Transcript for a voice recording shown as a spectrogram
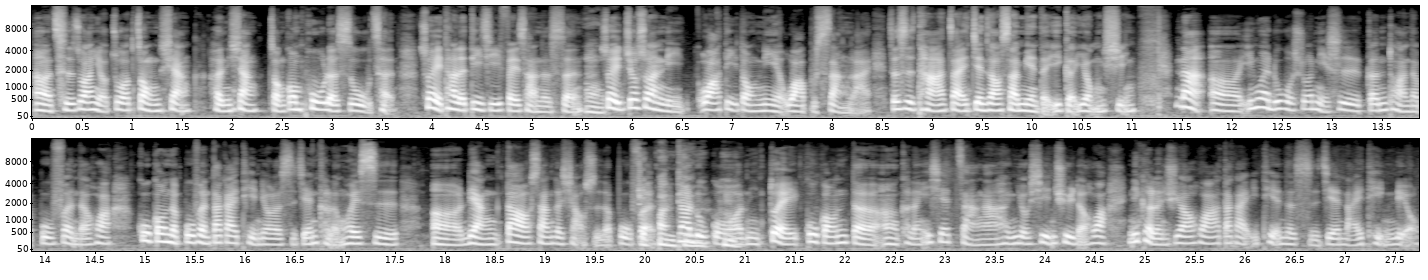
呃，瓷砖有做纵向、横向，总共铺了十五层，所以它的地基非常的深，所以就算你挖地洞，你也挖不上来。这是它在建造上面的一个用心。那呃，因为如果说你是跟团的部分的话，故宫的部分大概停留的时间可能会是。呃，两到三个小时的部分。那如果你对故宫的呃，可能一些展啊很有兴趣的话，你可能需要花大概一天的时间来停留。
